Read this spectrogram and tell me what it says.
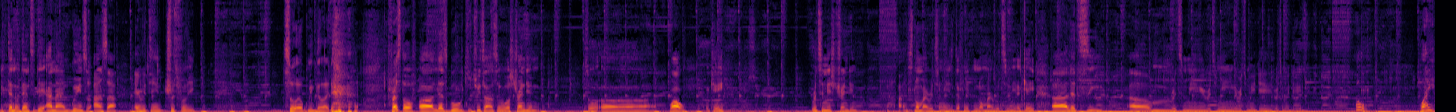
the 10 of them today, and I'm going to answer everything truthfully. So help me God. First off, uh, let's go to Twitter and see what's trending. So, uh, wow, okay. Rotimi is trending. Uh, It's not my Rotimi. It's definitely not my Rotimi. Okay. Uh, let's see. Um, Rotimi, Rotimi did, Rotimi did. Oh, why?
